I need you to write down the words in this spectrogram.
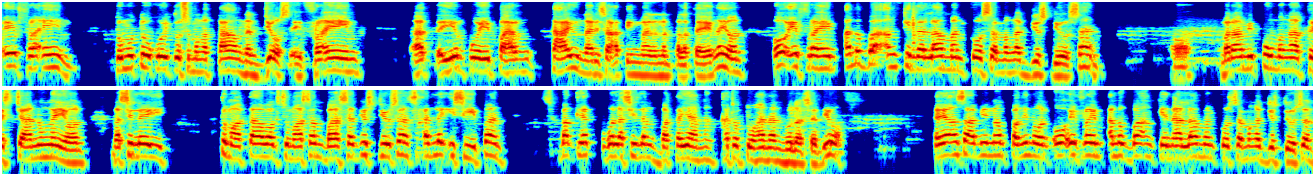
Ephraim, tumutuko ito sa mga tao ng Diyos. Ephraim, at iyon po ay parang tayo na rin sa ating mananampalataya ngayon. O Ephraim, ano ba ang kinalaman ko sa mga Diyos-Diyosan? Oh, marami pong mga Kristiyano ngayon na sila'y tumatawag, sumasamba sa Diyos, Diyos sa kanilang isipan. Bakit wala silang batayan ng katotohanan mula sa Diyos? Kaya ang sabi ng Panginoon, O Ephraim, ano ba ang kinalaman ko sa mga Diyos-Diyosan?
